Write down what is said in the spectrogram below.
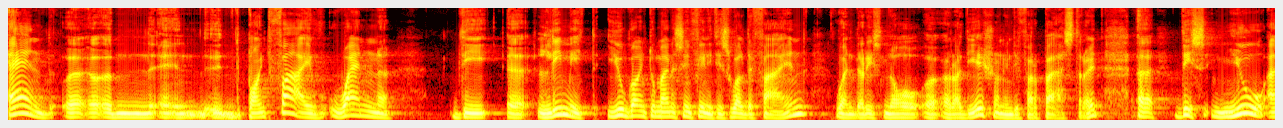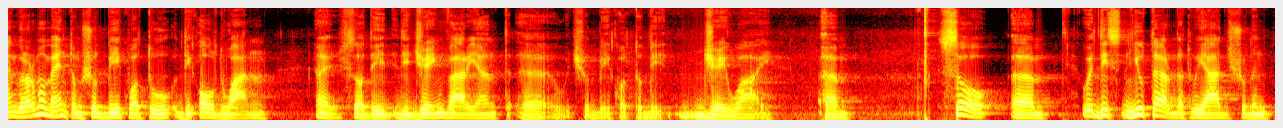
And uh, um, point five, when the uh, limit u going to minus infinity is well defined, when there is no uh, radiation in the far past, right? Uh, this new angular momentum should be equal to the old one. Uh, so the, the J invariant, uh, which should be equal to the Jy. Um, so um, this new term that we add shouldn't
